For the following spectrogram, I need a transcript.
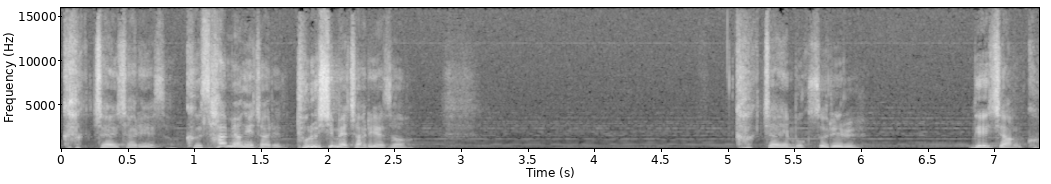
각자의 자리에서 그 사명의 자리에서 부르심의 자리에서 각자의 목소리를 내지 않고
